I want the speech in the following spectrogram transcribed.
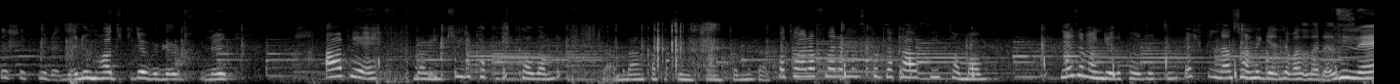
Teşekkür ederim. Hadi gidebilirsiniz. Abi Ben, ikinci kata çıkalım. Tamam, ben kapatayım çantamı da. Fotoğraflarımız burada kalsın tamam. Ne zaman gelip alacaksın? Beş günden sonra gelip alırız. Ne?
